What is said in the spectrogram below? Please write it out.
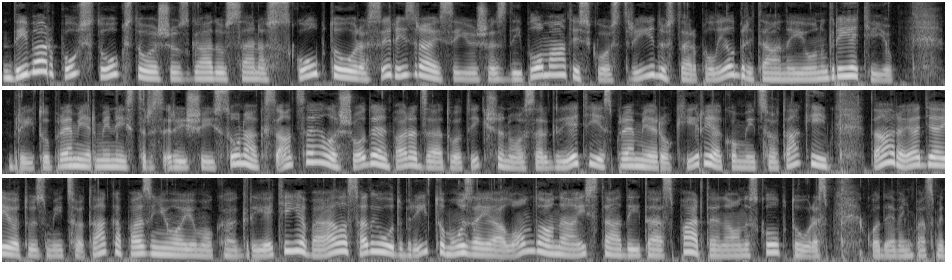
Divu ar pus tūkstošus gadu senas skulptūras ir izraisījušas diplomātisko strīdu starp Lielbritāniju un Grieķiju. Brītu premjerministrs Rišijs Sunaks atcēla šodien paredzēto tikšanos ar Grieķijas premjeru Kirjaku Mitsotaki, tā reaģējot uz Mitsotaka paziņojumu, ka Grieķija vēlas atgūt Brītu muzejā Londonā izstādītās Partenona skulptūras, ko 19.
